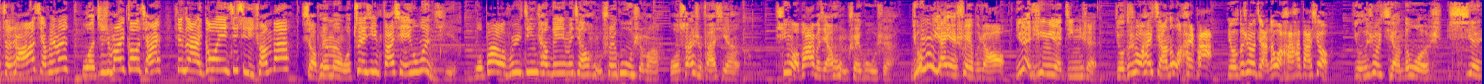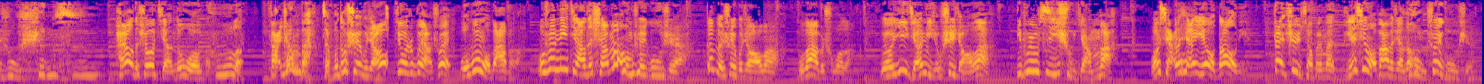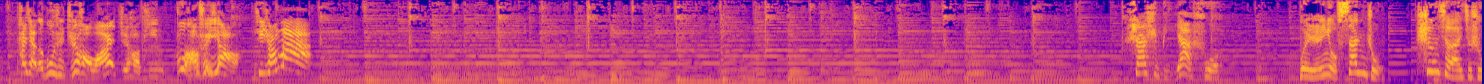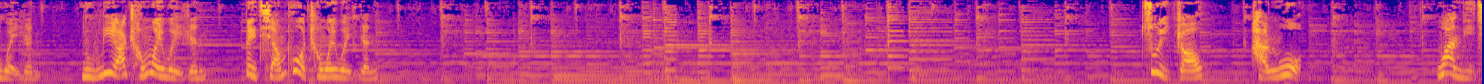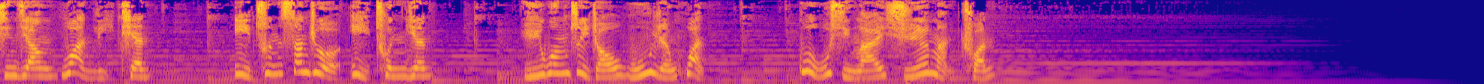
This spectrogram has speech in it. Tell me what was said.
早上好，小朋友们，我就是麦高钱儿，现在跟我一起起床吧。小朋友们，我最近发现一个问题，我爸爸不是经常给你们讲哄睡故事吗？我算是发现了，听我爸爸讲哄睡故事，永远也睡不着，越听越精神，有的时候还讲得我害怕，有的时候讲得我哈哈大笑，有的时候讲得我陷入深思，还有的时候讲得我哭了。反正吧，怎么都睡不着，就是不想睡。我问我爸爸了，我说你讲的什么哄睡故事，根本睡不着嘛。我爸爸说了，我要一讲你就睡着了，你不如自己数羊吧。我想了想也有道理，但是小朋友们别信我爸爸讲的哄睡故事，他讲的故事只好玩只好听，不好睡觉。起床吧。莎士比亚说：“伟人有三种，生下来就是伟人，努力而成为伟人，被强迫成为伟人。”醉着，韩沃。万里清江万里天。一村三浙一村烟，渔翁醉着无人唤。过午醒来雪满船。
